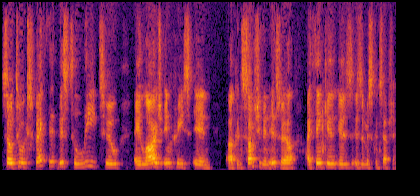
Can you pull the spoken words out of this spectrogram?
So to expect this to lead to a large increase in uh, consumption in Israel, I think is, is a misconception.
